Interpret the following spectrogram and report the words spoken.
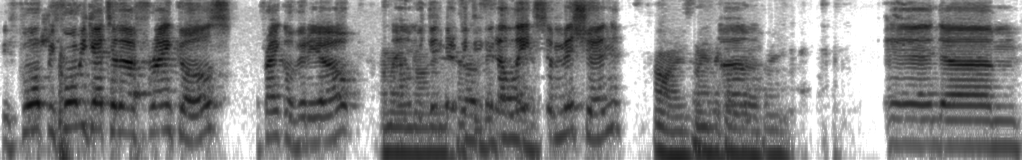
before before we get to the Frankels Frankel video, uh, we did get, we did get a late submission, um, and um,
